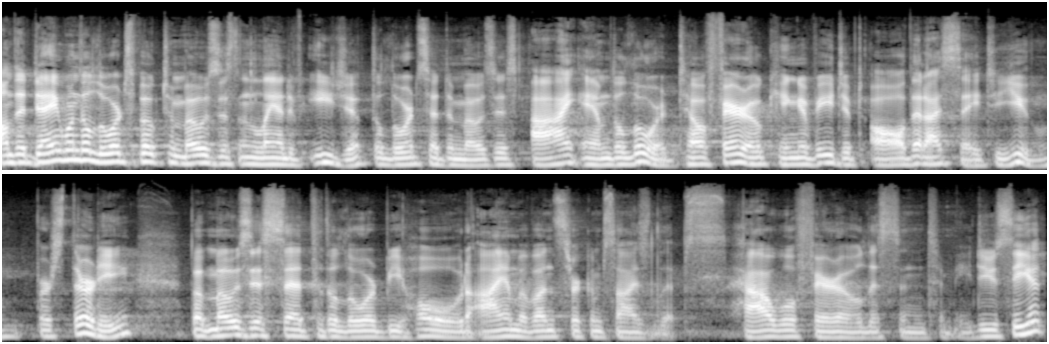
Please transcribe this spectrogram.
On the day when the Lord spoke to Moses in the land of Egypt, the Lord said to Moses, I am the Lord. Tell Pharaoh, king of Egypt, all that I say to you. Verse 30. But Moses said to the Lord, Behold, I am of uncircumcised lips. How will Pharaoh listen to me? Do you see it?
